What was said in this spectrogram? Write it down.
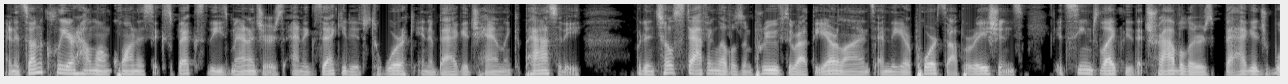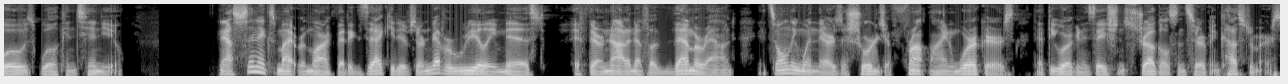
and it's unclear how long Qantas expects these managers and executives to work in a baggage handling capacity. But until staffing levels improve throughout the airlines and the airport's operations, it seems likely that travelers' baggage woes will continue. Now, cynics might remark that executives are never really missed if there are not enough of them around. It's only when there's a shortage of frontline workers that the organization struggles in serving customers.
